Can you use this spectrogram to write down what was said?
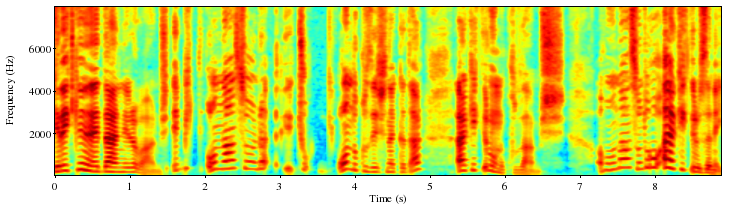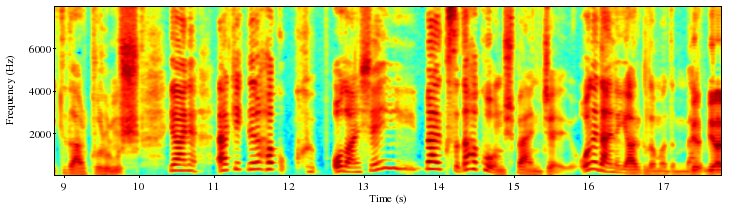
gerekli nedenleri varmış. E, bir, ondan sonra e, çok 19 yaşına kadar erkekler onu kullanmış. Ama ondan sonra o erkekler üzerine iktidar kurmuş. Kurmuş. Yani erkeklere hak olan şey Belkıs'a da hak olmuş bence. O nedenle yargılamadım ben. Bir, bir,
